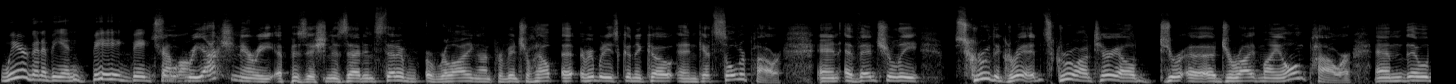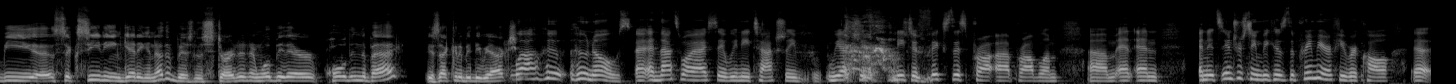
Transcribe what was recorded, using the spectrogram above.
we're going to be in big, big trouble. So reactionary uh, position is that instead of uh, relying on provincial help, uh, everybody's going to go and get solar power, and eventually screw the grid, screw Ontario, I'll der- uh, derive my own power, and they will be uh, succeeding in getting another business started, and we'll be there holding the bag. Is that going to be the reaction? Well, who who knows? And that's why I say we need to actually we actually need to fix this pro- uh, problem. Um, and and and it's interesting because the premier, if you recall, uh,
